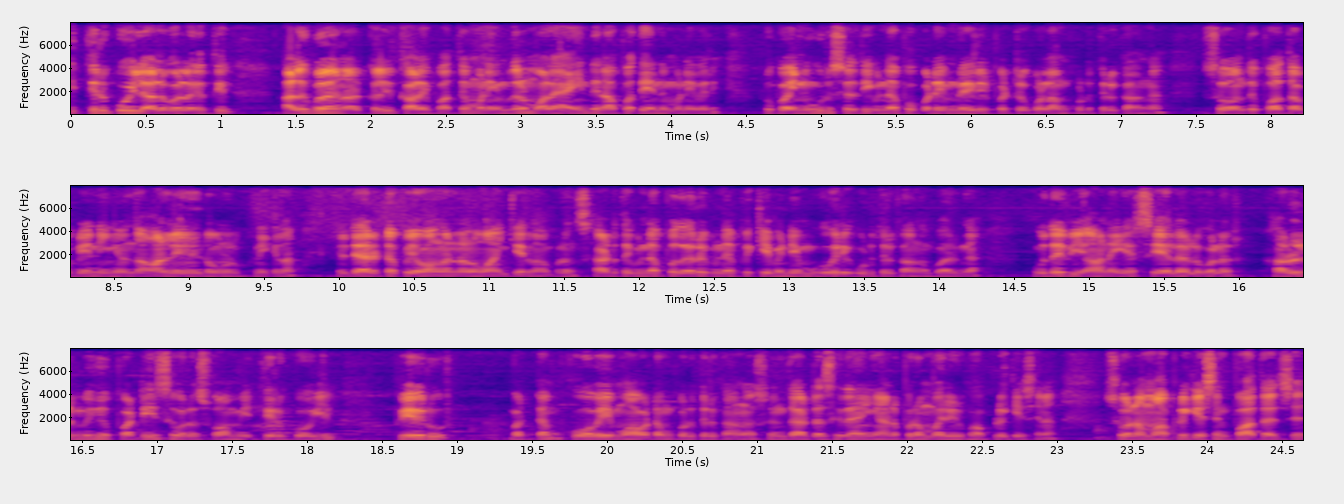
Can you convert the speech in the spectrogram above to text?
இத்திருக்கோயில் அலுவலகத்தில் அலுவலக நாட்களில் காலை பத்து மணி முதல் மாலை ஐந்து நாற்பத்தைந்து மணி வரை ரூபாய் நூறு செலுத்தி விண்ணப்பப்படையும் நேரில் பெற்றுக்கொள்ளாமல் கொடுத்துருக்காங்க. ஸோ வந்து பார்த்தா அப்படியே நீங்கள் வந்து ஆன்லைனில் டவுன்லோட் பண்ணிக்கலாம். இல்லை டேரெக்டாக போய் வாங்கினாலும் வாங்கிக்கலாம் ஃப்ரெண்ட்ஸ் அடுத்து விண்ணப்பதாரர் விண்ணப்பிக்க வேண்டிய முகவரி கொடுத்துருக்காங்க பாருங்கள் உதவி ஆணையர் செயல் அலுவலர் அருள்மிகு பட்டீஸ்வர சுவாமி திருக்கோயில் பேரூர் வட்டம் கோவை மாவட்டம் கொடுத்துருக்காங்க. ஸோ இந்த அட்ரஸுக்கு தான் நீங்கள் அனுப்புகிற மாதிரி இருக்கும் அப்ளிகேஷனை ஸோ நம்ம அப்ளிகேஷன் பார்த்தாச்சு.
